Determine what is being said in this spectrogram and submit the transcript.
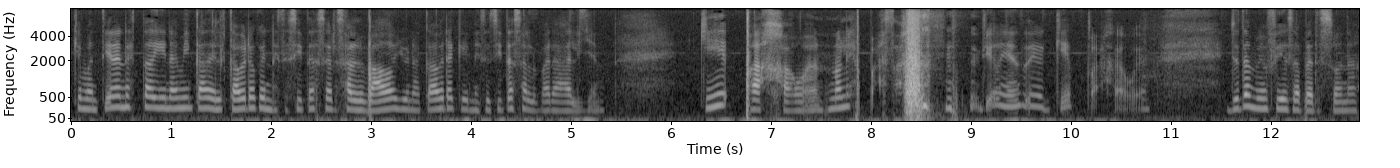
que mantienen esta dinámica del cabro que necesita ser salvado y una cabra que necesita salvar a alguien qué paja, weón. No les pasa. yo pienso, qué paja, weón. Yo también fui esa persona.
